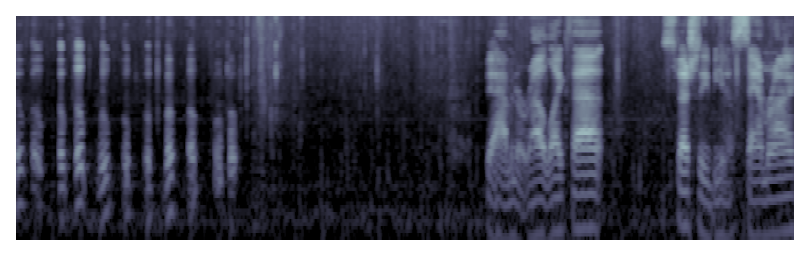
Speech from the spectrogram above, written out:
Oop, oop, oop, oop, oop, oop, oop, oop, oop, oop, oop. Yeah, having a route like that, especially being a samurai,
